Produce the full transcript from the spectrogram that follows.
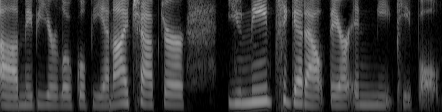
uh, maybe your local BNI chapter. You need to get out there and meet people.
